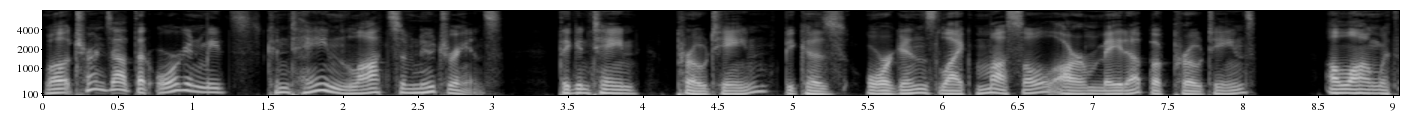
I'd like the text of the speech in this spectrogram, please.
Well, it turns out that organ meats contain lots of nutrients. They contain protein because organs like muscle are made up of proteins, along with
